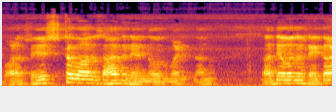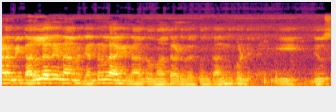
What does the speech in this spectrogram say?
ಬಹಳ ಶ್ರೇಷ್ಠವಾದ ಸಾಧನೆಯನ್ನು ಅವರು ಮಾಡಿದ್ದು ನಾನು ಸಾಧ್ಯವಾದಷ್ಟು ಎಕಾಡೆಮಿಕ್ ಅಲ್ಲದೆ ನಾನು ಜನರಲ್ ಆಗಿ ನಾನು ಮಾತಾಡಬೇಕು ಅಂತ ಅಂದ್ಕೊಂಡಿದ್ದೆ ಈ ದಿವಸ.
